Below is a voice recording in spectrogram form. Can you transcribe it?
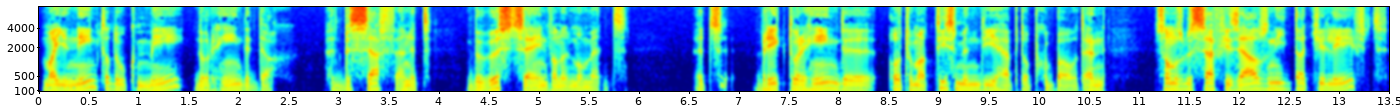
maar je neemt dat ook mee doorheen de dag. Het besef en het bewustzijn van het moment. Het breekt doorheen de automatismen die je hebt opgebouwd. En soms besef je zelfs niet dat je leeft,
